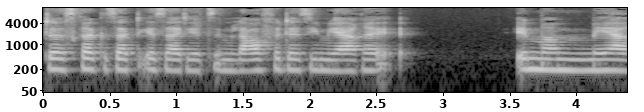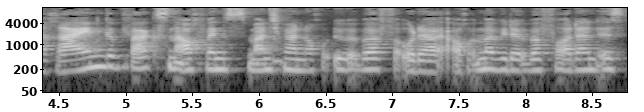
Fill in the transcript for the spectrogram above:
Du hast gerade gesagt, ihr seid jetzt im Laufe der sieben Jahre immer mehr reingewachsen, auch wenn es manchmal noch über oder auch immer wieder überfordernd ist.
